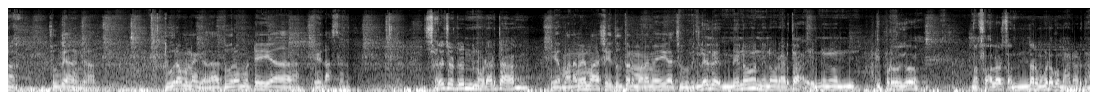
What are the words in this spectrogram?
ఆ. చూపించాలని కాదు. దూరం ఉన్నాం కదా దూరం ఉంటే ఇక ఎలా వస్తారు సరే చోటు నేను ఒకటి అడతా. ఇక మనమే మన చేతులతో మనమే ఇక చూపించలేదు లేదు నేను నేను ఒకటి అడతా. నేను ఇప్పుడు ఇగో మా ఫాలోవర్స్ అందరం కూడా ఒక మాట ఆడతా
